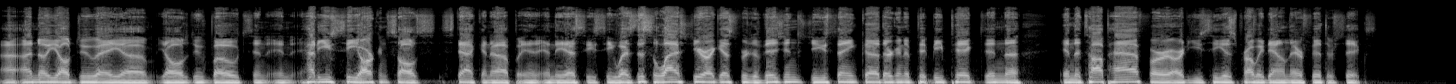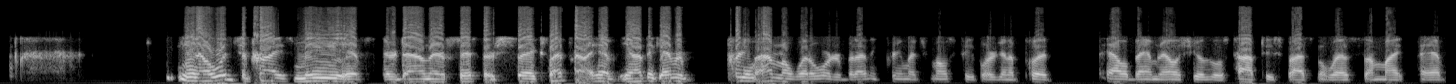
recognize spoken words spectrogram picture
I know y'all do a uh, y'all do votes, and, and how do you see Arkansas stacking up in, in the SEC West? This is the last year, I guess, for divisions. Do you think uh, they're going to be picked in the in the top half, or, or do you see us probably down there fifth or sixth? you know, it wouldn't surprise me if they're down there fifth or sixth. I probably have, you know, I think every pretty, I don't know what order, but I think pretty much most people are going to put Alabama and LSU those top two spots in the West. Some might have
